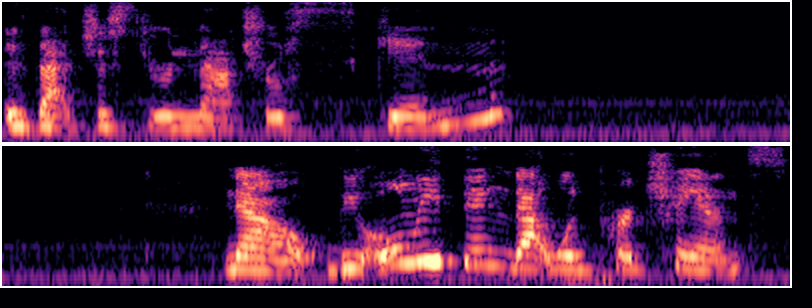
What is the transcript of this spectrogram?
Is that just your natural skin? Now, the only thing that would perchance,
